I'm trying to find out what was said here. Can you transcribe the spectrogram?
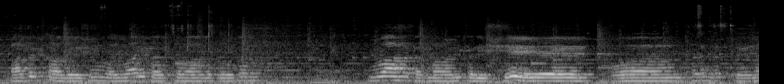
ప్రాతకాలేషు వైవాహికోత్సవాంగభూతం వివాహకర్మాణి కరిష్యే ఓం సరంగత్వేన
